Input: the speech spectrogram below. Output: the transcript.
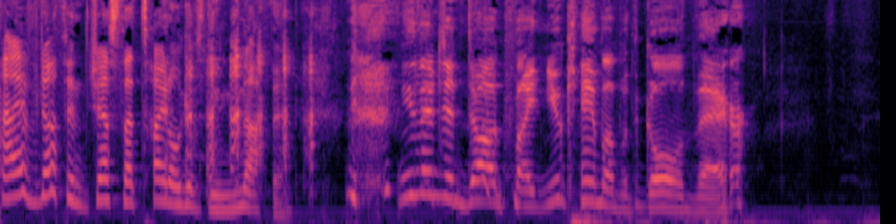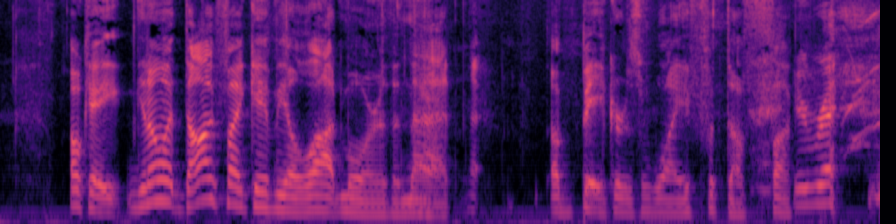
I have nothing. Just that title gives me nothing. Neither did Dogfight. You came up with gold there. Okay, you know what? Dogfight gave me a lot more than uh, that. Uh, a baker's wife. What the fuck? You're right.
